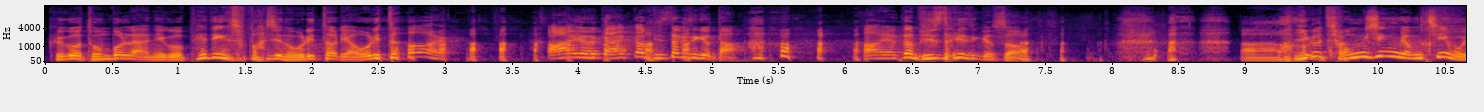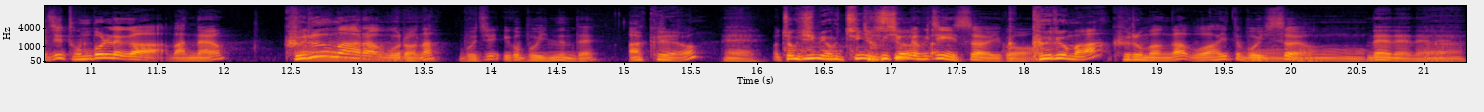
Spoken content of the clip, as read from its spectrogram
그거 돈벌레 아니고 패딩에서 빠진 오리털이야 오리털. 아 이거 약간 비슷하게 생겼다. 아 약간 비슷하게 생겼어. 아, 이거 정식 명칭이 뭐지? 돈벌레가 맞나요? 그르마라고 그러나? 뭐지? 이거 뭐 있는데? 아, 그래요? 네. 정신 명칭이 정식 있어요? 명칭이 있어요 이거. 그르마? 그르마인가? 뭐 하여튼 뭐 있어요. 오. 네네네. 네.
